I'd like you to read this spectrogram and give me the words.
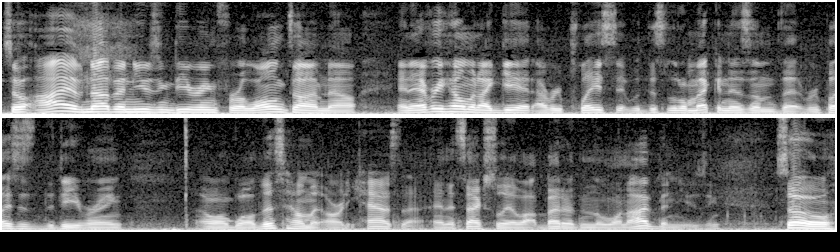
So I have not been using D-ring for a long time now, and every helmet I get, I replace it with this little mechanism that replaces the D-ring. Oh, well, this helmet already has that, and it's actually a lot better than the one I've been using. So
